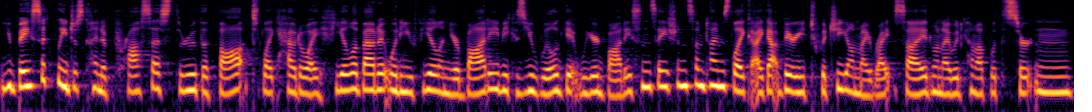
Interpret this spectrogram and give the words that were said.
you basically just kind of process through the thought like how do i feel about it what do you feel in your body because you will get weird body sensations sometimes like i got very twitchy on my right side when i would come up with certain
